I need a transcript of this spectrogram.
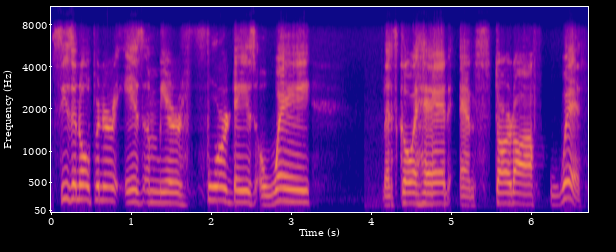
Season opener is a mere four days away. Let's go ahead and start off with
